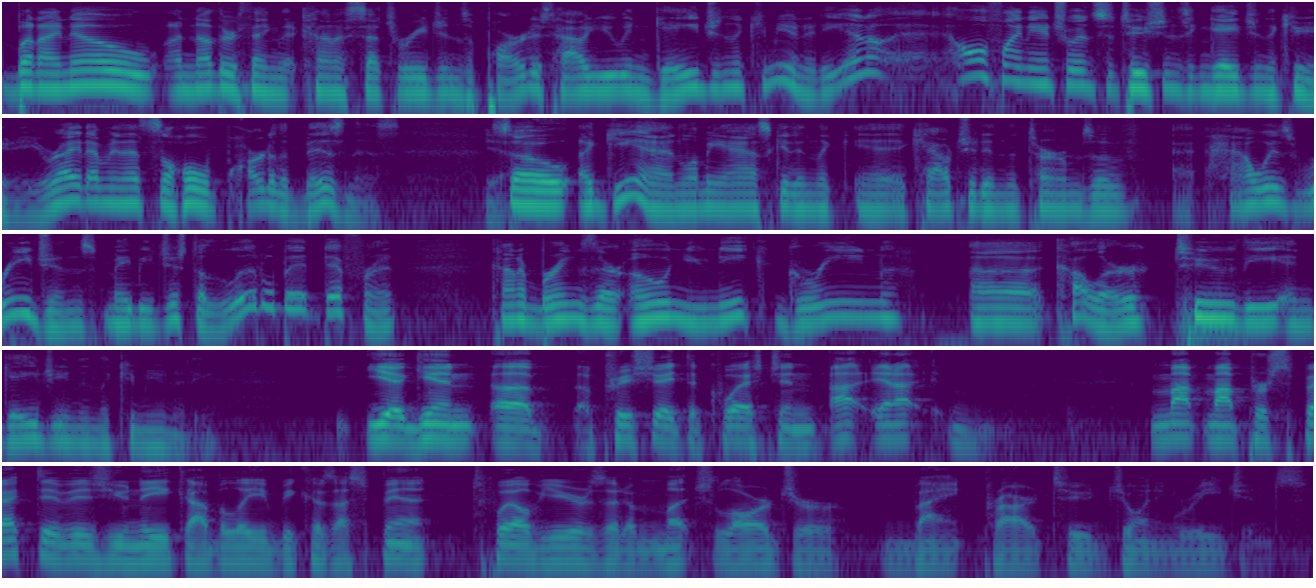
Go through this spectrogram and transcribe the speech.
But I know another thing that kind of sets regions apart is how you engage in the community. And uh, all financial institutions engage in the community, right? I mean, that's the whole part of the business. So again, let me ask it in the uh, couch it in the terms of uh, how is regions maybe just a little bit different, kind of brings their own unique green uh, color to the engaging in the community. Yeah, again, uh, appreciate the question. I, and I, my my perspective is unique, I believe, because I spent 12 years at a much larger bank prior to joining Regions,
